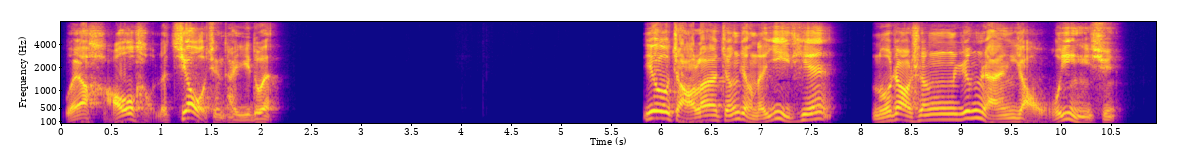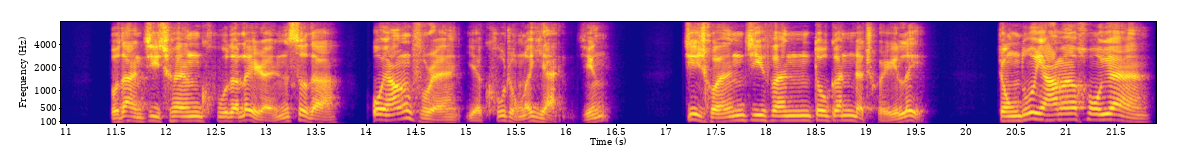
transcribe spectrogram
我要好好的教训他一顿。又找了整整的一天，罗兆生仍然杳无音讯，不但季琛哭得泪人似的。欧阳夫人也哭肿了眼睛，季纯、季芬都跟着垂泪。总督衙门后院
